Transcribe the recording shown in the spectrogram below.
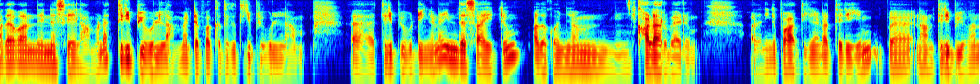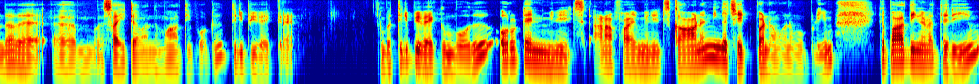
அதை வந்து என்ன செய்யலாம்னா, திருப்பி விடலாம். மெட்ட பக்கத்துக்கு திருப்பி விடலாம். திருப்பி விட்டிங்கன்னா இந்த சைட்டும் அது கொஞ்சம் கலர் வரும். அது நீங்கள் பார்த்தீங்கன்னா தெரியும். இப்போ நான் திருப்பி வந்து அதை சைட்டை வந்து மாற்றி போட்டு திருப்பி வைக்கிறேன். இப்ப திருப்பி வைக்கும்போது ஒரு 10 மினிட்ஸ் ஆனால் ஃபைவ் மினிட்ஸ் காணும் நீங்கள் செக் பண்ண வேணும் எப்படியும். இப்போ பார்த்தீங்கன்னா தெரியும்.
